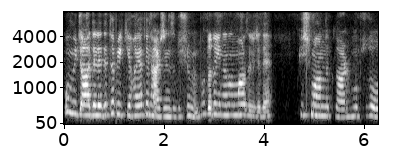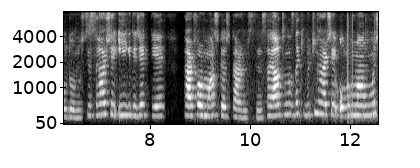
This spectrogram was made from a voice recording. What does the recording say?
Bu mücadelede tabii ki hayat enerjinizi düşürmeyin. Burada da inanılmaz derecede pişmanlıklar, mutsuz olduğunuz, siz her şey iyi gidecek diye performans göstermişsiniz. Hayatınızdaki bütün her şey olumlanmış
